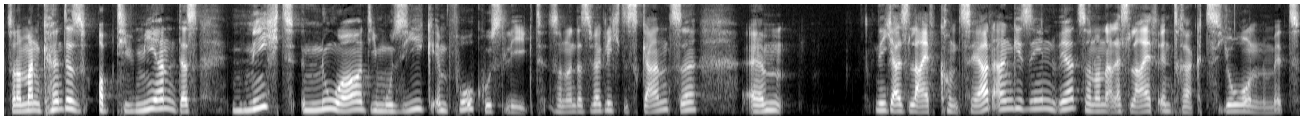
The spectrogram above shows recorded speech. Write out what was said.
sondern man könnte es optimieren, dass nicht nur die Musik im Fokus liegt, sondern dass wirklich das Ganze ähm, nicht als Live-Konzert angesehen wird, sondern als Live-Interaktion mit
